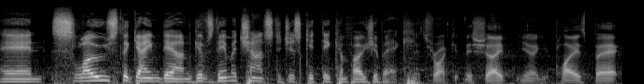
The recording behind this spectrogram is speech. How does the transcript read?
and slows the game down, gives them a chance to just get their composure back. That's right, get their shape, you know, get players back.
